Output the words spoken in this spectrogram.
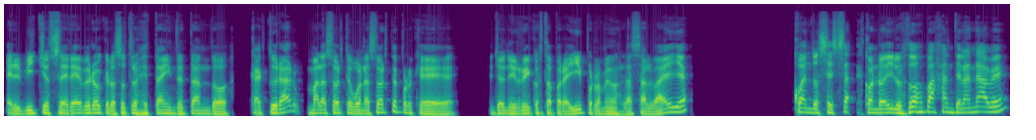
el bicho cerebro que los otros están intentando capturar. Mala suerte, buena suerte, porque Johnny Rico está por allí, por lo menos la salva ella. Cuando, se, cuando los dos bajan de la nave,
